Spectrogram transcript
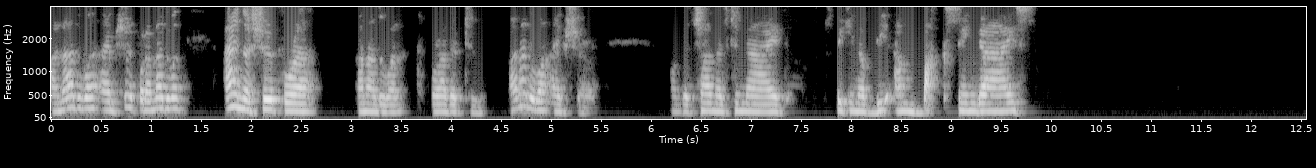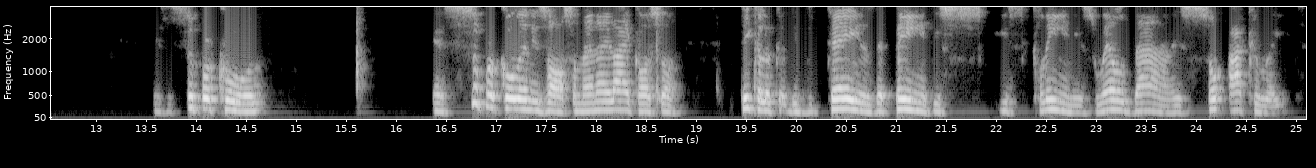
another one, I'm sure for another one. I'm not sure for a, another one, for other two. Another one, I'm sure, on the channel tonight. Speaking of the unboxing, guys. Is super cool. It's super cool and it's awesome. And I like also, take a look at the details. The paint is, is clean, is well done, it's so accurate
